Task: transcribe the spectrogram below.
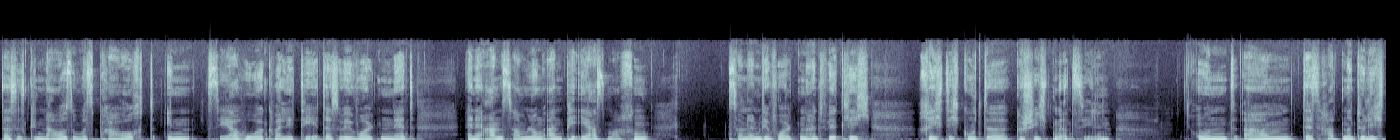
dass es genau so was braucht in sehr hoher Qualität. Also wir wollten nicht eine Ansammlung an PRs machen, sondern wir wollten halt wirklich richtig gute Geschichten erzählen. Und ähm, das hat natürlich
